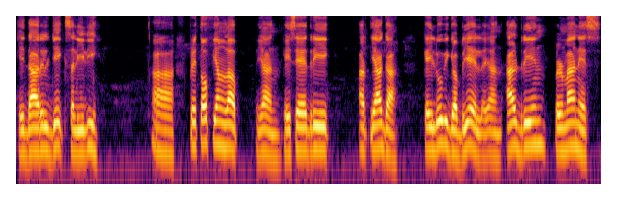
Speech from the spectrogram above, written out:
kay Daryl Jake sa Lili. Ah, Pretofian Love, ayan, kay Cedric Artiaga, kay Louis Gabriel, ayan, Aldrin Permanes,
